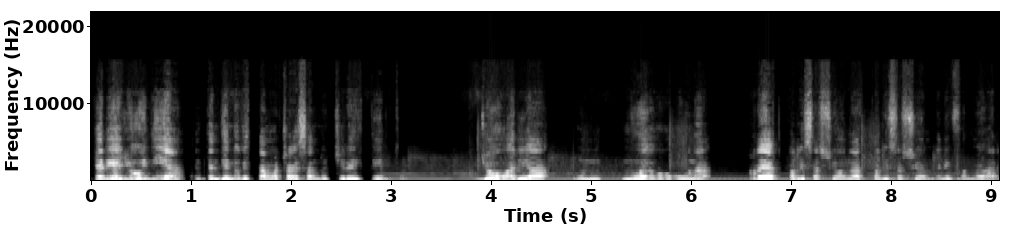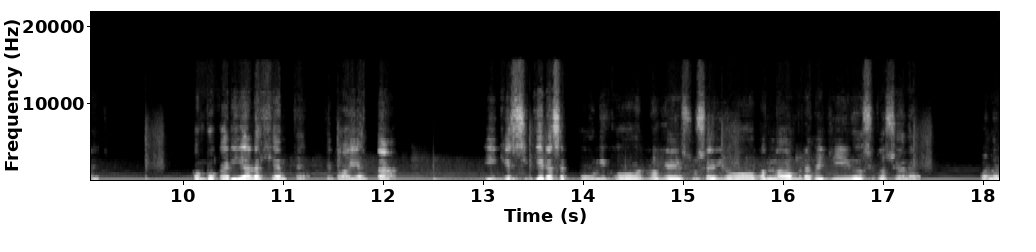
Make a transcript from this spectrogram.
¿qué haría yo hoy día, entendiendo que estamos atravesando un Chile distinto? Yo haría un nuevo, una reactualización, una actualización del informe Vares, convocaría a la gente que todavía está y que si quiere hacer público lo que sucedió con nombre, apellido, situaciones, bueno,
